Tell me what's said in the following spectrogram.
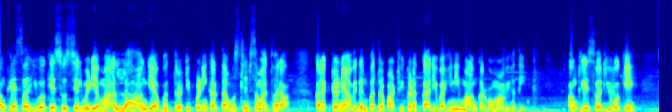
અંકલેશ્વર યુવકે સોશિયલ મીડિયામાં અલ્લાહ અંગે અભદ્ર ટિપ્પણી કરતા મુસ્લિમ સમાજ દ્વારા કલેક્ટરને આવેદનપત્ર પાઠવી કડક કાર્યવાહીની માંગ કરવામાં આવી હતી. અંકલેશ્વર યુવકે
